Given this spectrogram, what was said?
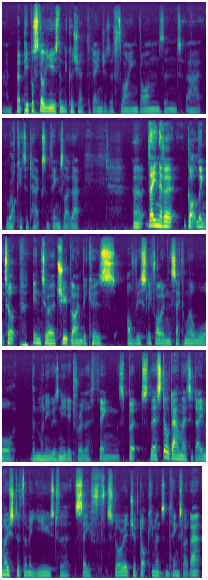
Um, but people still used them because you had the dangers of flying bombs and uh, rocket attacks and things like that. Uh, they never got linked up into a tube line because obviously following the Second World War, the money was needed for other things. But they're still down there today. Most of them are used for safe storage of documents and things like that.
